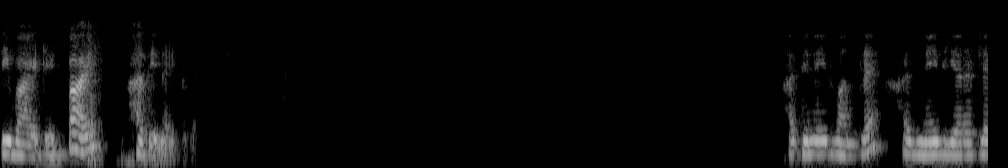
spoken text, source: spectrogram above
ಡಿವೈಡೆಡ್ ಬೈ ಹದಿನೈದು. ಹದಿನೈದು ಒಂದ್ಲೆ ಹದಿನೈದು ಎರಡ್ಲೆ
